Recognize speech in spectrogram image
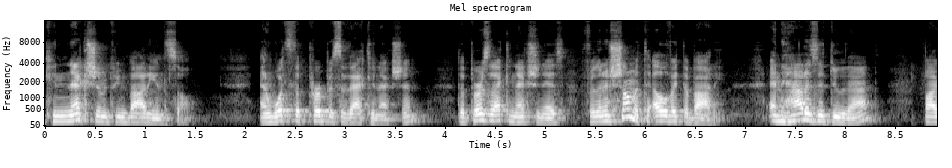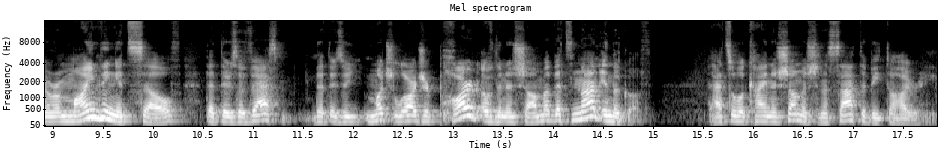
connection between body and soul. And what's the purpose of that connection? The purpose of that connection is for the neshama to elevate the body. And how does it do that? By reminding itself that there's a vast, that there's a much larger part of the neshama that's not in the guf. That's a Lakai Neshama Shnasata B'Tahirihi.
